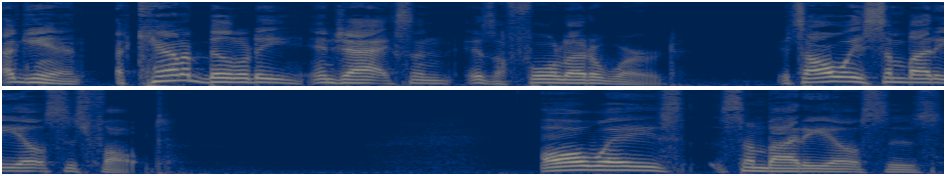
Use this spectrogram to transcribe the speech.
again, accountability in Jackson is a four letter word. It's always somebody else's fault. Always somebody else's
